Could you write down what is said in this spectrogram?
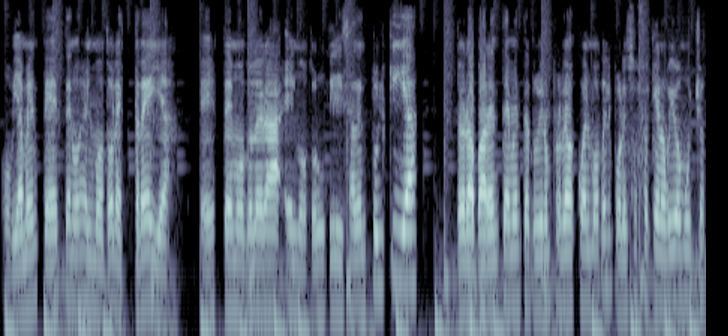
Obviamente este no es el motor estrella. Este motor era el motor utilizado en Turquía pero aparentemente tuvieron problemas con el motor y por eso fue que no vio muchos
